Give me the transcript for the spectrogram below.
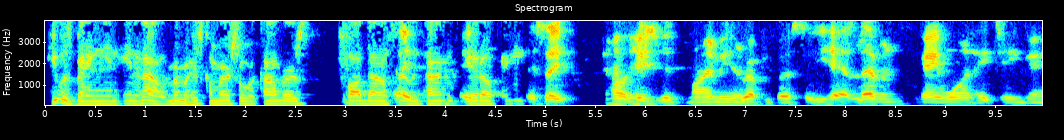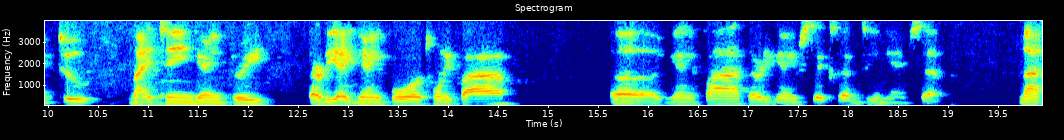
He was banging in and out. Remember his commercial with Converse? Fall down seven Hey, times, hey, get up eight. They say, on, here's mind me interrupt you, but so he had 11 game one, 18 game two, 19 game three, 38 game four, 25 uh, game five, 30 game six, 17 game seven. Not,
